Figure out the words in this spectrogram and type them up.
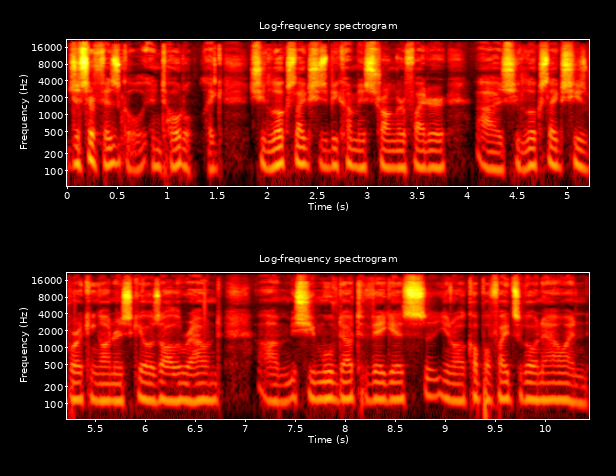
just her physical in total. Like she looks like she's becoming a stronger fighter. Uh, she looks like she's working on her skills all around. Um, she moved out to Vegas, you know, a couple fights ago now, and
